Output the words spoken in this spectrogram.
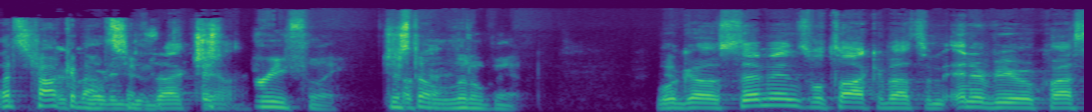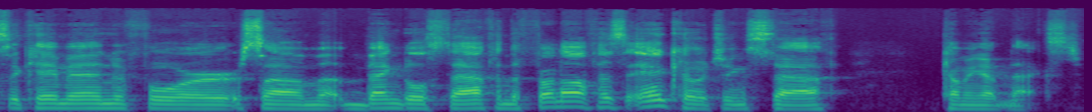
Let's talk about Simmons just Taylor. briefly, just okay. a little bit. We'll go Simmons. We'll talk about some interview requests that came in for some Bengal staff in the front office and coaching staff coming up next.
